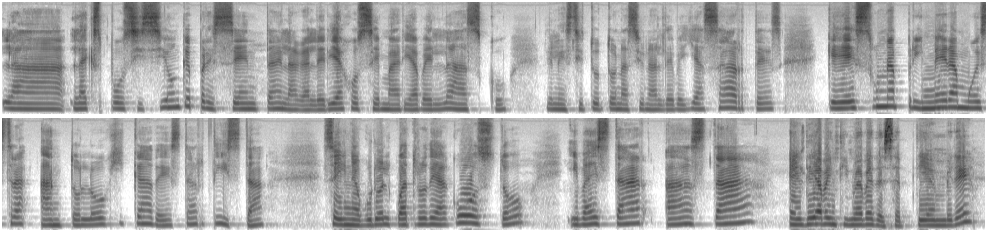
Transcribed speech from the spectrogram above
la, exposición que presenta en la Galería José María Velasco del Instituto Nacional de Bellas Artes, que es una primera muestra antológica de esta artista. Se inauguró el 4 de agosto y va a estar hasta... El día 29 de septiembre.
